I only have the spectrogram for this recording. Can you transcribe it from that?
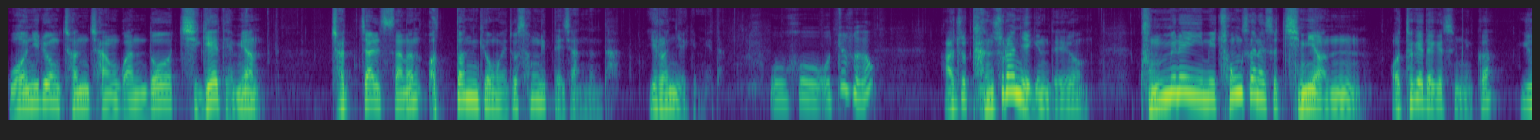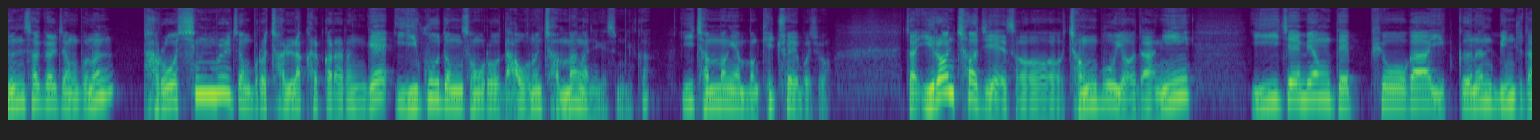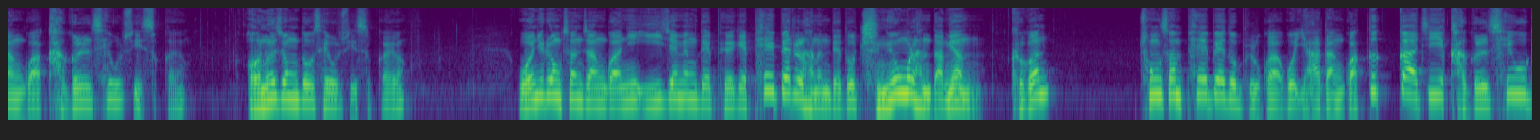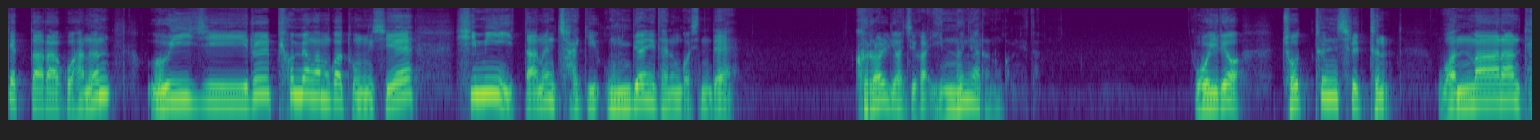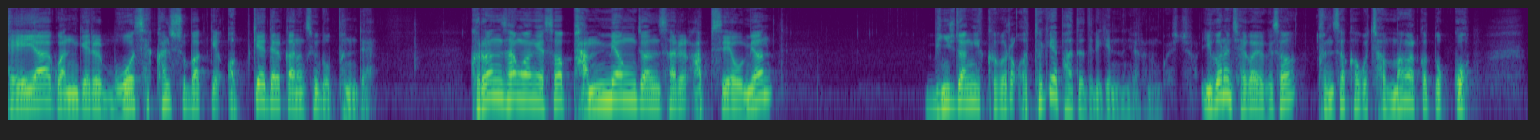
원희룡 전 장관도 지게 되면 젖잘싸는 어떤 경우에도 성립되지 않는다. 이런 얘기입니다. 오호, 어째서요? 아주 단순한 얘기인데요. 국민의힘이 총선에서 지면 어떻게 되겠습니까? 윤석열 정부는 바로 식물 정부로 전락할 거라는 게 이구동성으로 나오는 전망 아니겠습니까? 이 전망에 한번 기초해 보죠. 자, 이런 처지에서 정부 여당이 이재명 대표가 이끄는 민주당과 각을 세울 수 있을까요? 어느 정도 세울 수 있을까요? 원희룡 전 장관이 이재명 대표에게 패배를 하는데도 중용을 한다면 그건 총선 패배에도 불구하고 야당과 끝까지 각을 세우겠다라고 하는 의지를 표명함과 동시에 힘이 있다는 자기 웅변이 되는 것인데 그럴 여지가 있느냐라는 겁니다. 오히려 좋든 싫든 원만한 대야 관계를 모색할 수밖에 없게 될 가능성이 높은데 그런 상황에서 반명전사를 앞세우면 민주당이 그거를 어떻게 받아들이겠느냐라는 것이죠. 이거는 제가 여기서 분석하고 전망할 것도 없고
